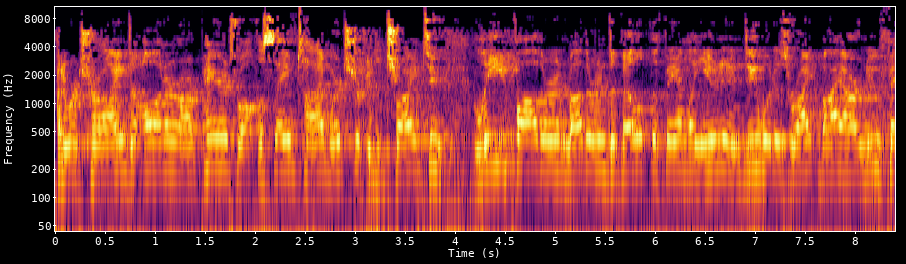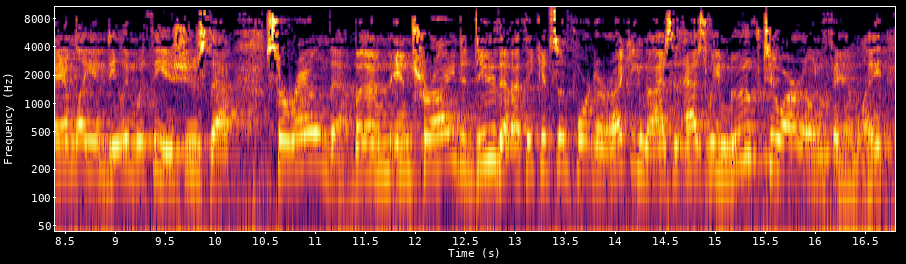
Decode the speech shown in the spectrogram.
And we're trying to honor our parents while at the same time we're tr- trying to leave father and mother and develop the family unit and do what is right by our new family and dealing with the issues that surround that. But in, in trying to do that, I think it's important to recognize that as we move to our own family,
